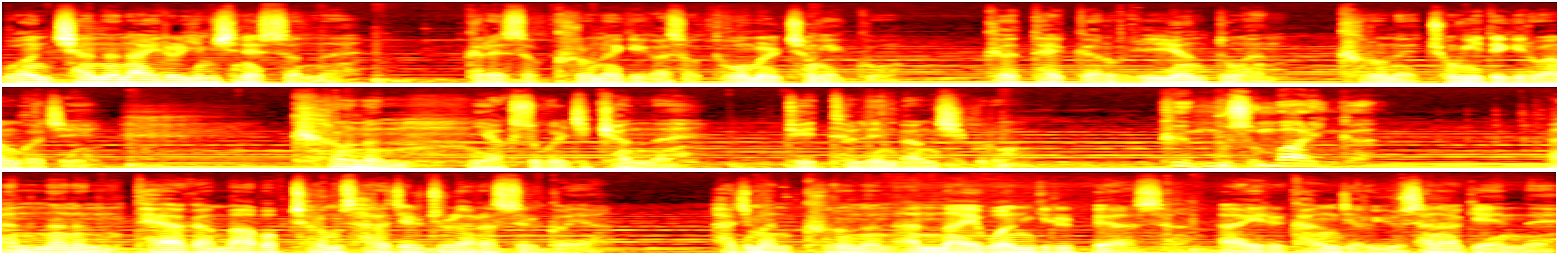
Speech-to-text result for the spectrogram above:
원치 않는 아이를 임신했었네. 그래서 크론에게 가서 도움을 청했고 그 대가로 1년 동안 크론의 종이 되기로 한 거지. 크론은 약속을 지켰네. 뒤틀린 방식으로. 그 무슨 말인가? 안나는 태아가 마법처럼 사라질 줄 알았을 거야. 하지만 크론은 안나의 원기를 빼앗아 아이를 강제로 유산하게 했네.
